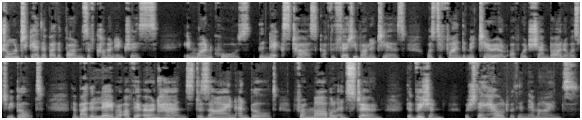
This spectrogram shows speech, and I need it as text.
Drawn together by the bonds of common interests in one cause, the next task of the thirty volunteers was to find the material of which Shambhala was to be built, and by the labour of their own hands design and build, from marble and stone, the vision which they held within their minds.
